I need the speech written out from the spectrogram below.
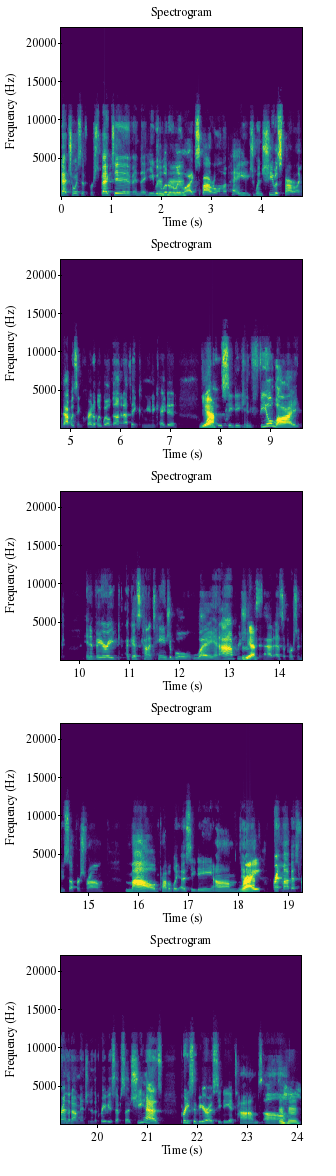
that choice of perspective and that he would literally Mhm. like spiral on the page when she was spiraling. That was incredibly well done. And I think communicated Yeah. what OCD can feel like in a very, I guess, kind of tangible way. And I appreciate Yes. that as a person who suffers from mild, probably OCD. Um, Right. friend, my best friend that I mentioned in the previous episode, she has pretty severe OCD at times. Um, Mhm.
